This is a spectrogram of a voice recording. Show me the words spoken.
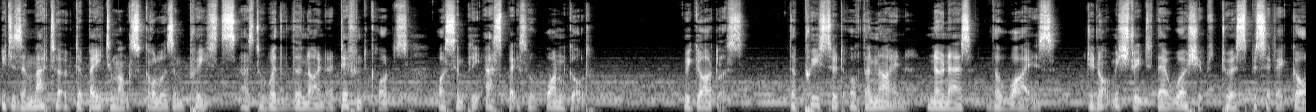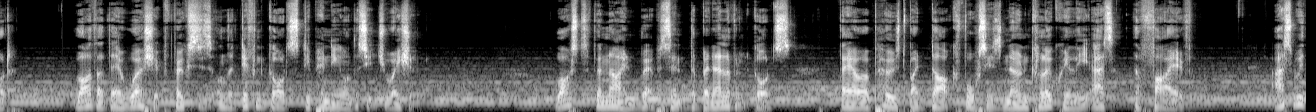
It is a matter of debate amongst scholars and priests as to whether the nine are different gods or simply aspects of one god. Regardless, the priesthood of the nine, known as the Wise, do not restrict their worship to a specific god. Rather, their worship focuses on the different gods depending on the situation. Whilst the nine represent the benevolent gods, they are opposed by dark forces known colloquially as the Five. As with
